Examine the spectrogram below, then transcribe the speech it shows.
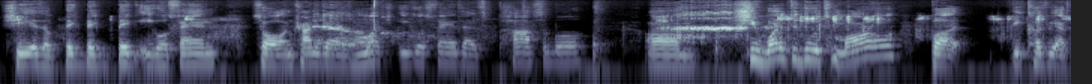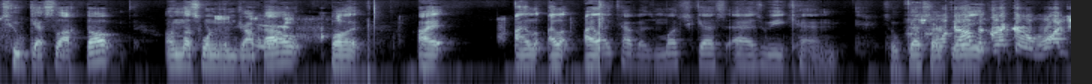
She is a big, big, big Eagles fan. So I'm trying to get as much Eagles fans as possible. Um, she wanted to do it tomorrow, but because we have two guests locked up, unless one of them drop out. But I, I, I, I like to have as much guests as we can. So guests are well, Don great. McGregor once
